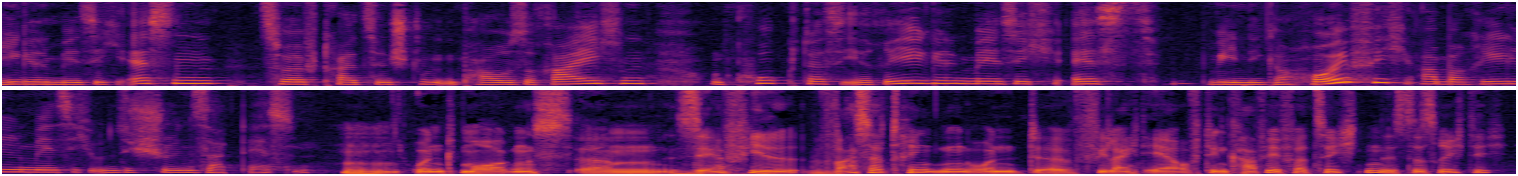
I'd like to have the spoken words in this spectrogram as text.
regelmäßig essen, 12, 13 Stunden Pause reichen und guckt, dass ihr regelmäßig esst, weniger häufig, aber regelmäßig und sich schön satt essen. Mhm. Und morgens ähm, sehr viel Wasser trinken und äh, vielleicht eher auf den Kaffee verzichten, ist das richtig?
